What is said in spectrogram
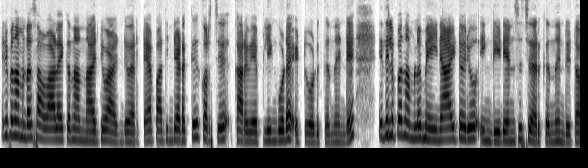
ഇനിയിപ്പോൾ നമ്മുടെ സവാളയൊക്കെ നന്നായിട്ട് വഴണ്ടി വരട്ടെ. അപ്പോൾ അതിന്റെ ഇടയ്ക്ക് കുറച്ച് കറിവേപ്പിലയും കൂടെ ഇട്ട് കൊടുക്കുന്നുണ്ട്. ഇതിലിപ്പോൾ നമ്മൾ മെയിനായിട്ടൊരു ഇൻഗ്രീഡിയൻസ് ചേർക്കുന്നുണ്ട് കേട്ടോ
